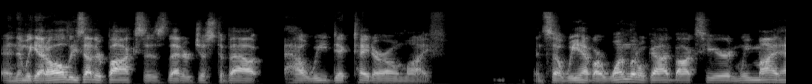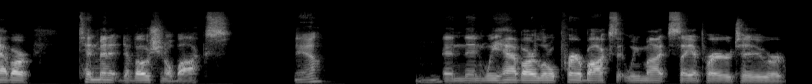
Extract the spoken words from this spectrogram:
and then we got all these other boxes that are just about how we dictate our own life. And so we have our one little guide box here and we might have our 10 minute devotional box. Yeah. Mm-hmm. And then we have our little prayer box that we might say a prayer to, or,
